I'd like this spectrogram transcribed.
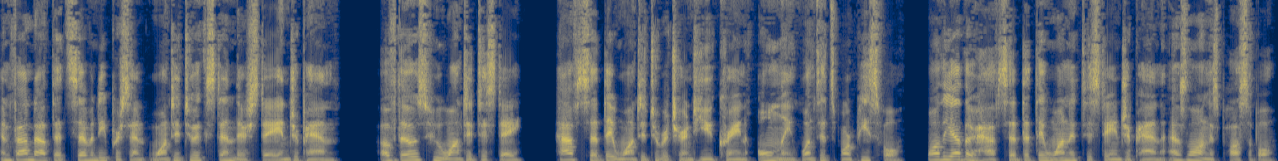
and found out that 70% wanted to extend their stay in Japan. Of those who wanted to stay, half said they wanted to return to Ukraine only once it's more peaceful, while the other half said that they wanted to stay in Japan as long as possible.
